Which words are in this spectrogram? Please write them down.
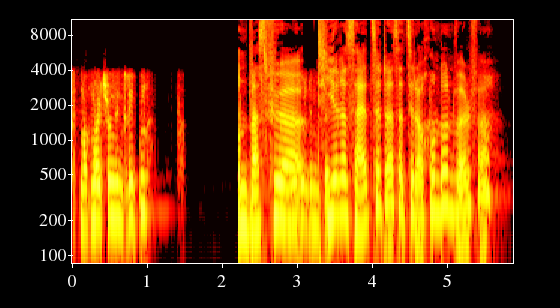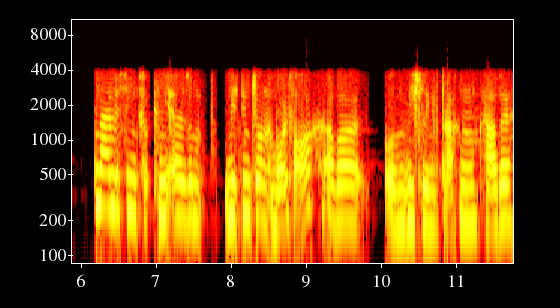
Das machen wir halt schon den dritten. und was Also für im Tiere seid ihr da? Seid ihr da auch Hunde und Wölfe? Nein, wir sind also wir sind schon Wolf auch, aber äh, Mischling, Drachen, Hase.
